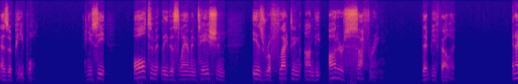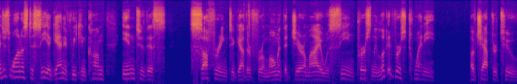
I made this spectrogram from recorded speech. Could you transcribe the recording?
as a people. And you see, ultimately, this lamentation is reflecting on the utter suffering that befell it. And I just want us to see again, if we can come into this suffering together for a moment that Jeremiah was seeing personally. Look at verse 20 of chapter 2.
